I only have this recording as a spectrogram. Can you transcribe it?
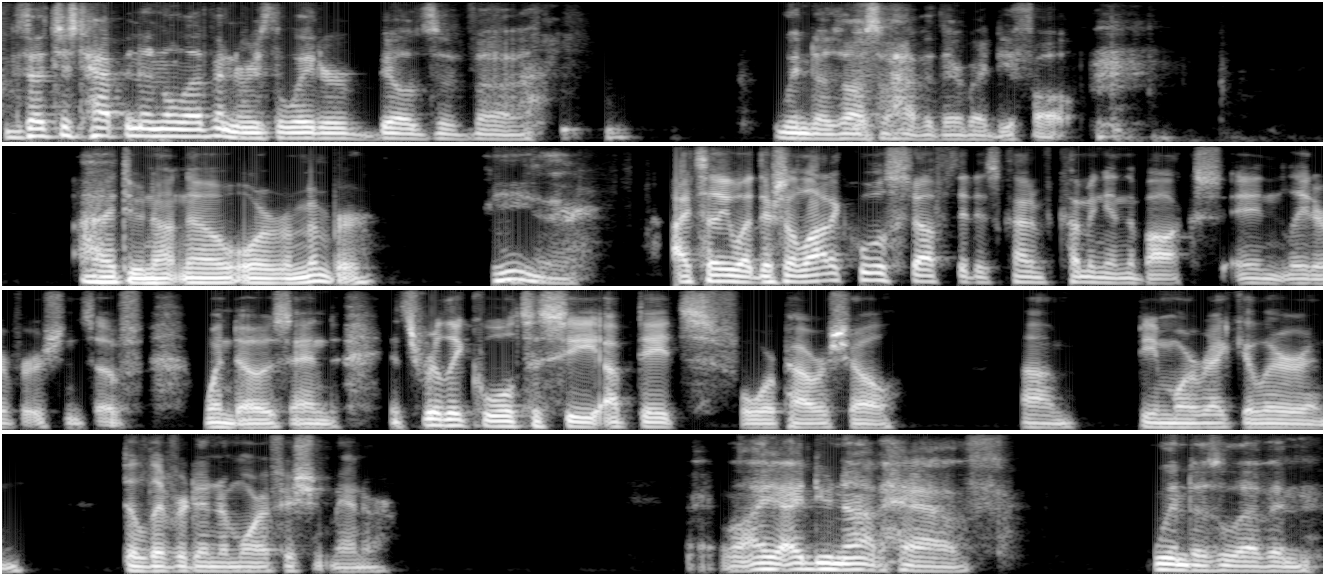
does that just happen in 11, or is the later builds of uh, Windows also have it there by default? I do not know or remember. Me either. I tell you what, there's a lot of cool stuff that is kind of coming in the box in later versions of Windows, and it's really cool to see updates for PowerShell um, be more regular and delivered in a more efficient manner. Right, Well, I, I do not have Windows 11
